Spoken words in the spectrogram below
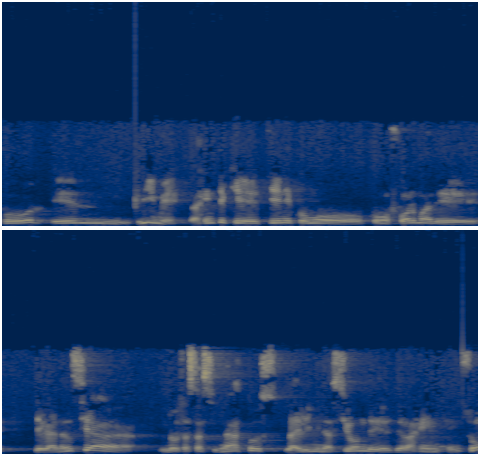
por el crimen. La gente que tiene como, como forma de, ganancia los asesinatos, la eliminación de, la gente. Son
